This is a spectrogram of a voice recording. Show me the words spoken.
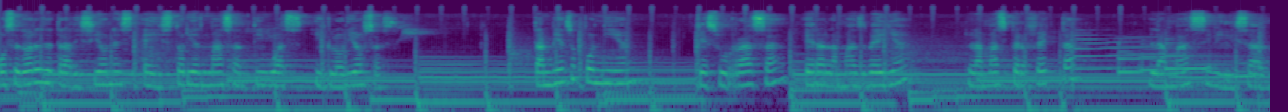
poseedores de tradiciones e historias más antiguas y gloriosas. También suponían que su raza era la más bella, la más perfecta, la más civilizada.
